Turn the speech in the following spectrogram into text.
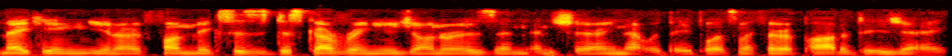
making you know fun mixes, discovering new genres, and, and sharing that with people. That's my favorite part of DJing.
